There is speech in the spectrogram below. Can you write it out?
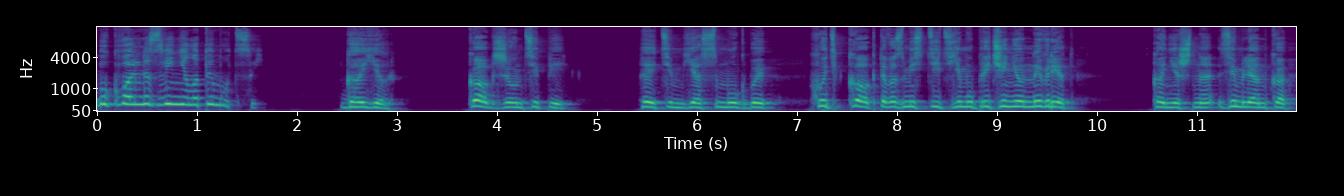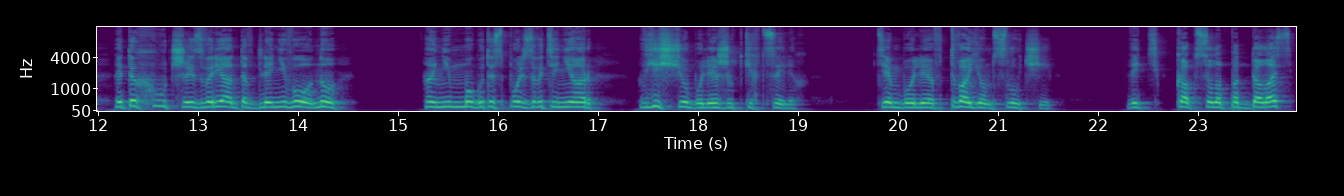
буквально звенел от эмоций. «Гаяр, как же он теперь? Этим я смог бы хоть как-то возместить ему причиненный вред. Конечно, землянка – это худший из вариантов для него, но они могут использовать Иниар в еще более жутких целях. Тем более в твоем случае. Ведь капсула поддалась.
